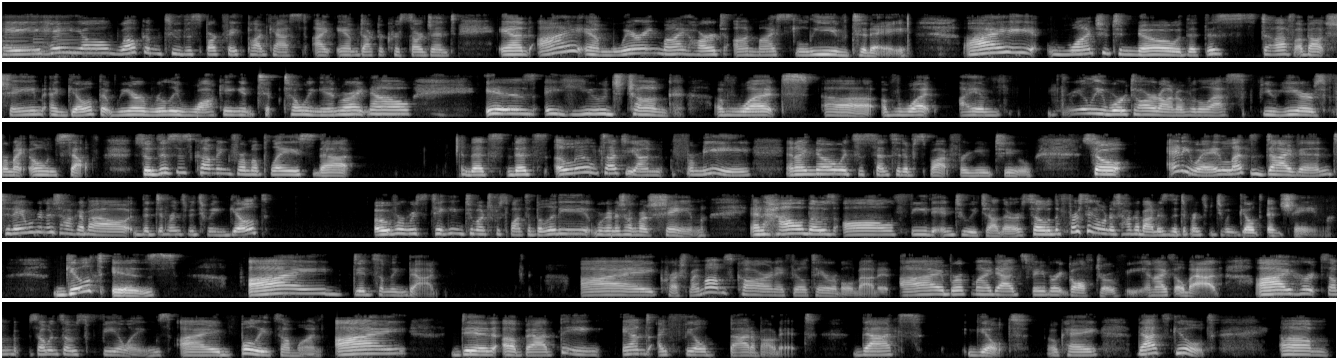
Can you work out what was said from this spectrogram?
Hey, hey, y'all. Welcome to the Spark Faith podcast. I am Dr. Chris Sargent, and I am wearing my heart on my sleeve today. I want you to know that this stuff about shame and guilt that we are really walking and tiptoeing in right now is a huge chunk of what uh, of what I have really worked hard on over the last few years for my own self. So this is coming from a place that that's that's a little touchy on for me and I know it's a sensitive spot for you too. So anyway, let's dive in. Today we're going to talk about the difference between guilt over taking too much responsibility. We're going to talk about shame and how those all feed into each other. So, the first thing I want to talk about is the difference between guilt and shame. Guilt is I did something bad. I crashed my mom's car and I feel terrible about it. I broke my dad's favorite golf trophy and I feel bad. I hurt some so and so's feelings. I bullied someone. I did a bad thing and I feel bad about it. That's guilt, okay? That's guilt. Um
